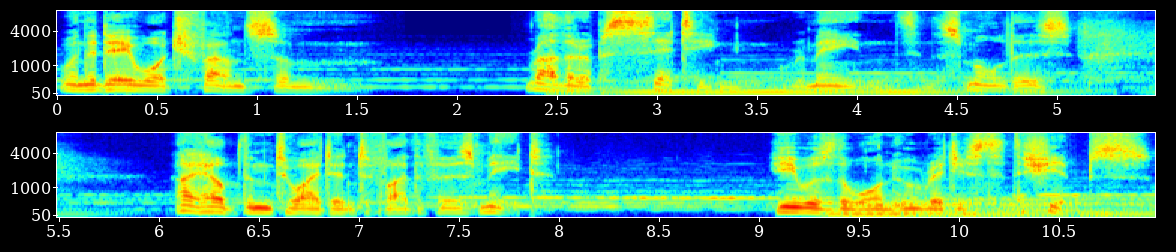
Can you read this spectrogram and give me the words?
When the Day Watch found some rather upsetting remains in the smolders, I helped them to identify the first mate. He was the one who registered the ships,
